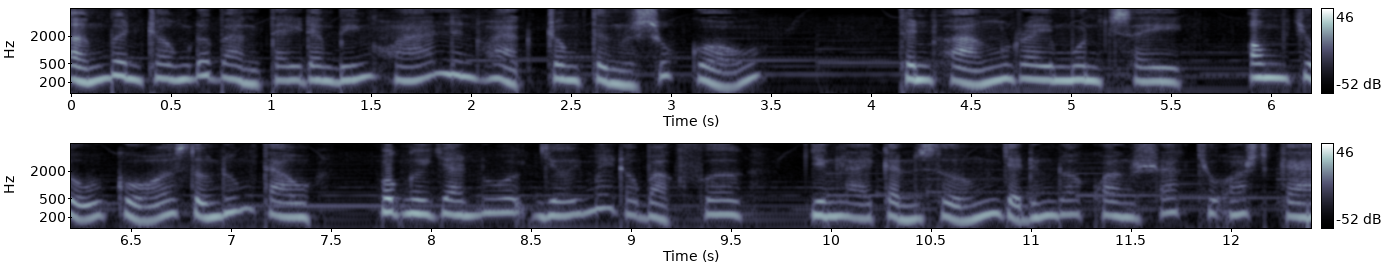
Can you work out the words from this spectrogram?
ẩn bên trong đôi bàn tay đang biến hóa linh hoạt trong từng xúc gỗ. Thỉnh thoảng Ray Munsey, ông chủ của xưởng đóng tàu, một người già nua với mấy đầu bạc phơ, dừng lại cạnh xưởng và đứng đó quan sát chú Oscar.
